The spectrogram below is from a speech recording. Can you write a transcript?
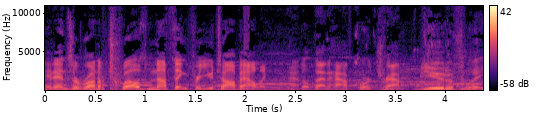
It ends a run of 12 0 for Utah Valley. Handled that half court trap beautifully.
